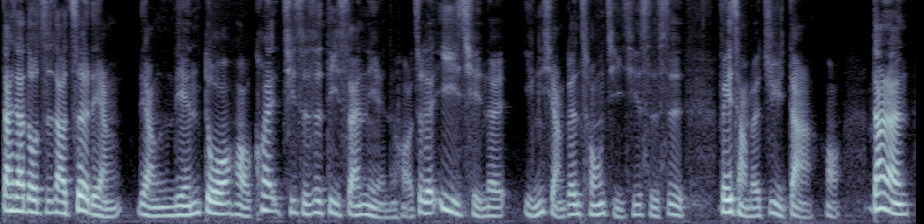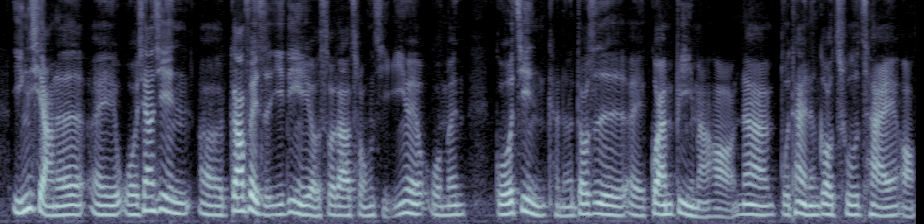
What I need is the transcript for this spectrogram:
大家都知道这两两年多哈，快其实是第三年了哈，这个疫情的影响跟冲击其实是非常的巨大哦，当然影响呢，诶，我相信呃高费时一定也有受到冲击，因为我们。国境可能都是诶关闭嘛，哈，那不太能够出差哦，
